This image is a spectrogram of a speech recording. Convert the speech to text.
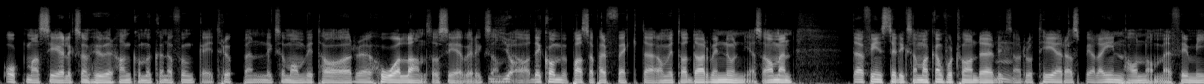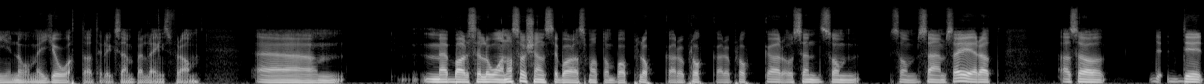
och man ser liksom hur han kommer kunna funka i truppen, liksom om vi tar eh, Haaland så ser vi liksom, Ja. ja, det kommer passa perfekt där, om vi tar Darwin Nunez, ja men där finns det liksom, man kan fortfarande liksom Mm. rotera, spela in honom med Firmino, med Jota till exempel längst fram. Ehm, med Barcelona så känns det bara som att de bara plockar och plockar och plockar och sen som, som Sam säger att, alltså, det,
